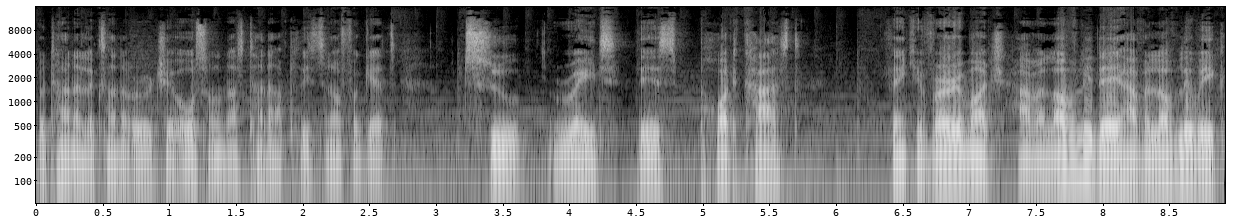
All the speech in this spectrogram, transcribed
Lutana Alexander Oroche, also known as Tana. Please do not forget to rate this podcast. Thank you very much. Have a lovely day. Have a lovely week.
